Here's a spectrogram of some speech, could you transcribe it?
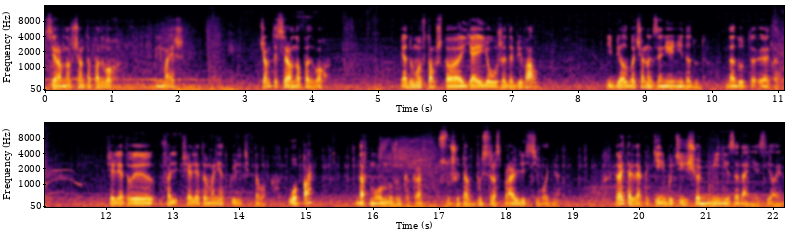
Все равно в чем-то подвох. Понимаешь? В чем-то все равно подвох. Я думаю в том, что я ее уже добивал. И белый бочонок за нее не дадут. Дадут этот... Фиолетовую, фиолетовую монетку или типа того. Опа! Дартмол нужен как раз. Слушай, так быстро справились сегодня. Давай тогда какие-нибудь еще мини-задания сделаем.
